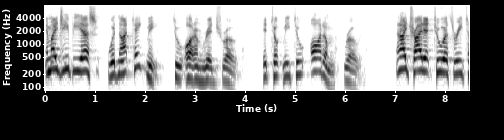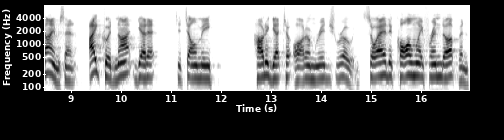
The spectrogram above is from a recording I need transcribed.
And my GPS would not take me to Autumn Ridge Road. It took me to Autumn Road. And I tried it two or three times, and I could not get it to tell me how to get to Autumn Ridge Road. So I had to call my friend up and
